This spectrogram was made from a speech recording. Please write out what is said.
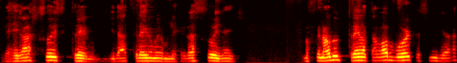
ele arregaçou esse treino, de dar treino mesmo, ele arregaçou, gente. No final do treino eu tava morto assim já.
